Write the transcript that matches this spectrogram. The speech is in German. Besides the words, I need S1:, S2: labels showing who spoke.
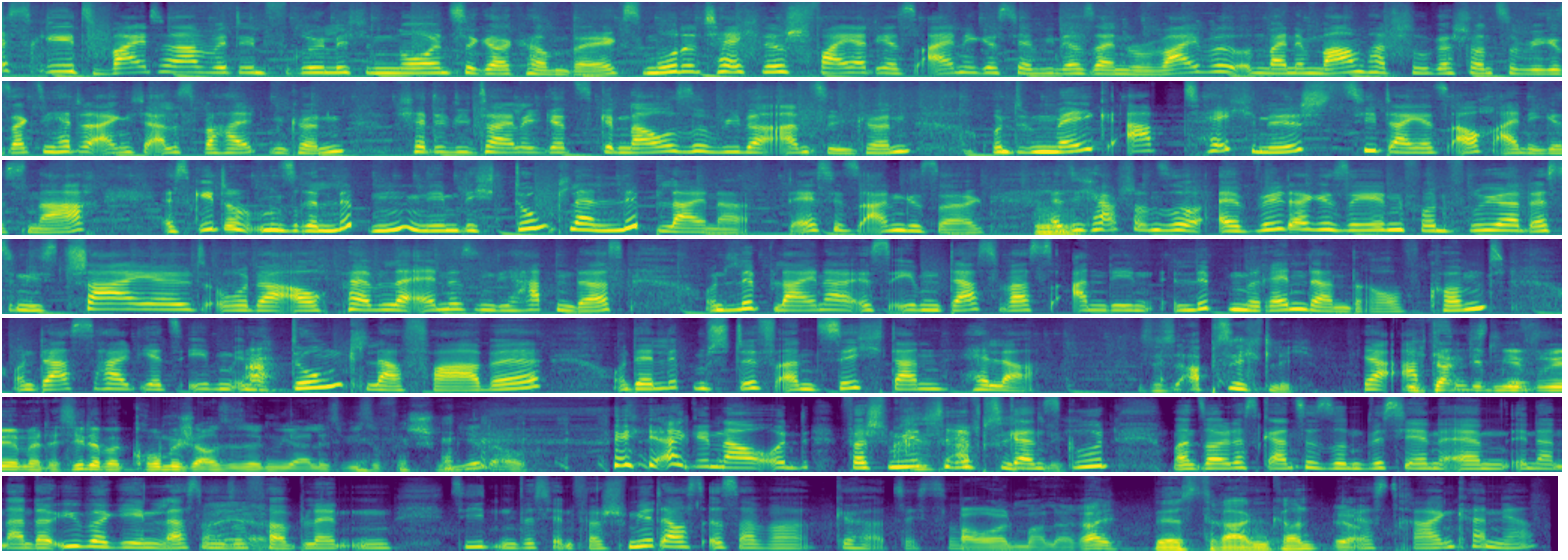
S1: Es geht weiter mit den fröhlichen 90er-Comebacks. Modetechnisch feiert jetzt einiges ja wieder sein Revival und meine Mom hat sogar schon zu mir gesagt, sie hätte eigentlich alles behalten können. Ich hätte die Teile jetzt genauso wieder anziehen können. Und Make-up technisch zieht da jetzt auch einiges nach. Es geht um unsere Lippen, nämlich dunkler Lip-Liner. Der ist jetzt angesagt. Also ich habe schon so äh, Bilder gesehen von früher Destiny's Child oder auch Pamela Anderson, die hatten das. Und Lip-Liner ist eben das, was an den Lippenrändern draufkommt. Und das halt jetzt eben in dunkler Farbe und der Lippenstift an sich dann heller.
S2: Das ist absichtlich.
S1: Ja,
S2: Ich dachte
S1: absichtlich.
S2: mir früher immer, das sieht aber komisch aus, ist irgendwie alles wie so verschmiert auch.
S1: ja, genau. Und verschmiert trifft ganz
S2: absichtlich.
S1: gut. Man soll das Ganze so ein bisschen ähm, ineinander übergehen lassen und
S2: Ah,
S1: so
S2: ja.
S1: verblenden. Sieht ein bisschen verschmiert aus, ist aber gehört sich so.
S2: Bauernmalerei.
S3: Wer es tragen kann.
S2: Ja.
S1: Wer es tragen kann, ja.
